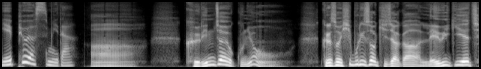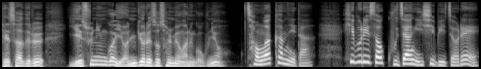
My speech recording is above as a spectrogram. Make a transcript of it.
예표였습니다. 아, 그림자였군요. 그래서 히브리서 기자가 레위기의 제사들을 예수님과 연결해서 설명하는 거군요. 정확합니다. 히브리서 9장 22절에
